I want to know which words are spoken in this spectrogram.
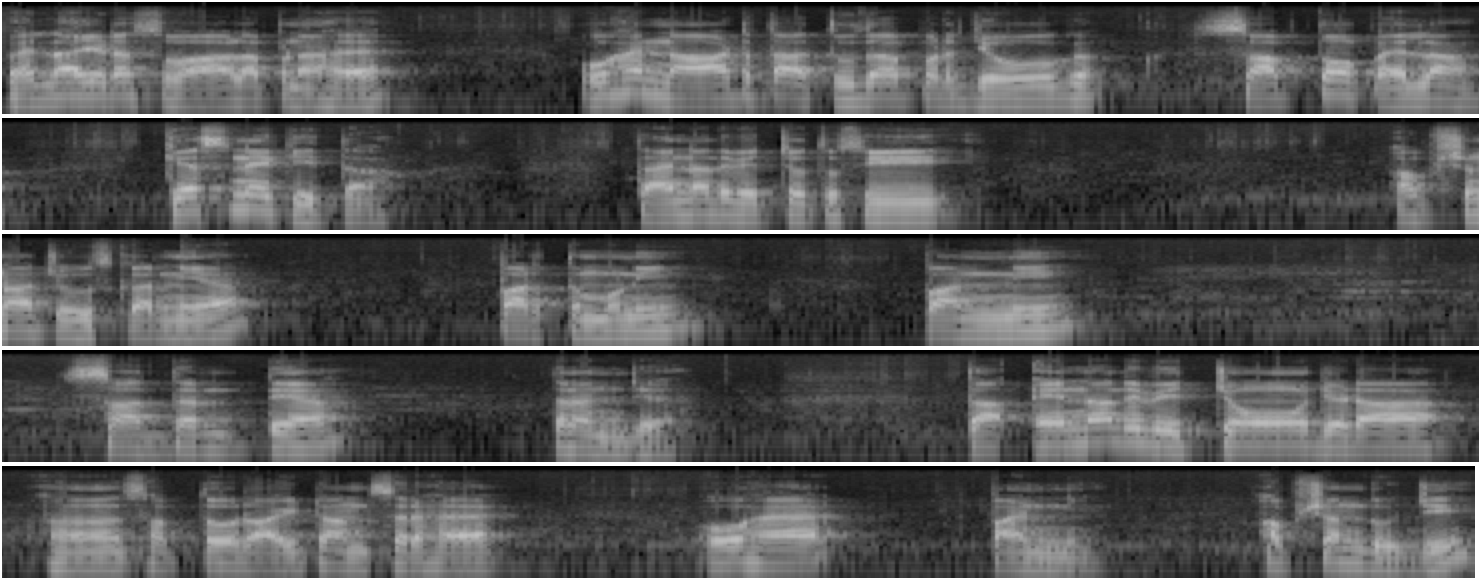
ਪਹਿਲਾ ਜਿਹੜਾ ਸਵਾਲ ਆਪਣਾ ਹੈ, ਉਹ ਹੈ ਨਾਟ ਧਾਤੂ ਦਾ ਪ੍ਰਯੋਗ ਸਭ ਤੋਂ ਪਹਿਲਾਂ ਕਿਸ ਨੇ ਕੀਤਾ? ਤਾਂ ਇਹਨਾਂ ਦੇ ਵਿੱਚੋਂ ਤੁਸੀਂ ਆਪਸ਼ਨਾਂ ਚੂਜ਼ ਕਰਨੀਆਂ। ਭਰਤ ਮੁਨੀ, ਪਾਨੀ ਸਾਦਰਤਿਆ ਧਨੰਜੈ। ਤਾਂ ਇਹਨਾਂ ਦੇ ਵਿੱਚੋਂ ਜਿਹੜਾ ਸਭ ਤੋਂ ਰਾਈਟ ਆਨਸਰ ਹੈ, ਉਹ ਹੈ ਪਾਨੀ। ਆਪਸ਼ਨ ਦੂਜੀ।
